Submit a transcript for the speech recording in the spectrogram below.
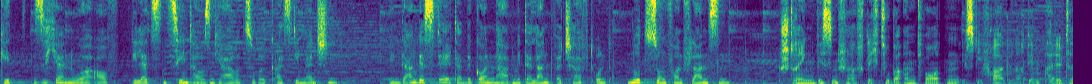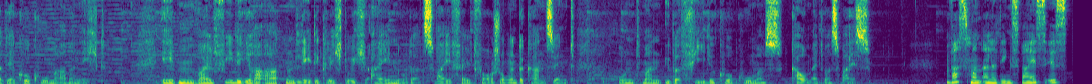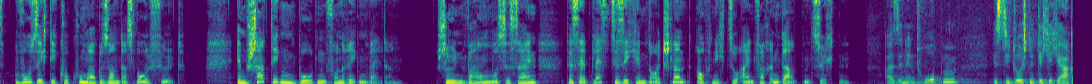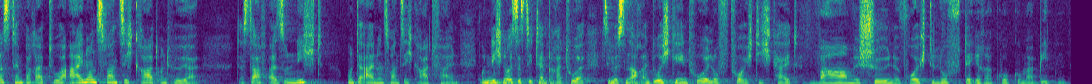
geht sicher nur auf die letzten 10.000 Jahre zurück, als die Menschen im Gangesdelta begonnen haben mit der Landwirtschaft und Nutzung von Pflanzen. Streng wissenschaftlich zu beantworten ist die Frage nach dem Alter der Kurkuma aber nicht. Eben weil viele ihrer Arten lediglich durch ein oder zwei Feldforschungen bekannt sind und man über viele Kurkumas kaum etwas weiß. Was man allerdings weiß, ist, wo sich die Kurkuma besonders wohl fühlt im schattigen Boden von Regenwäldern. Schön warm muss es sein, deshalb lässt sie sich in Deutschland auch nicht so einfach im Garten züchten. Also in den Tropen ist die durchschnittliche Jahrestemperatur 21 Grad und höher. Das darf also nicht unter 21 Grad fallen. Und nicht nur ist es die Temperatur, sie müssen auch eine durchgehend hohe Luftfeuchtigkeit, warme, schöne, feuchte Luft der ihrer Kurkuma bieten.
